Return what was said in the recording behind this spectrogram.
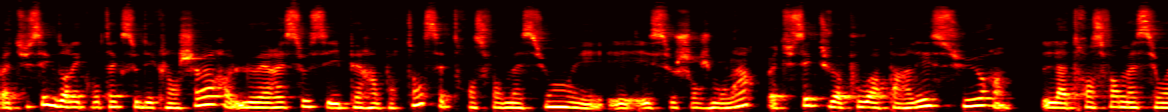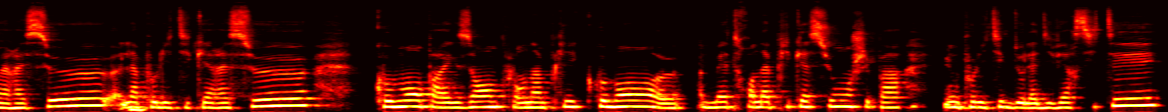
bah, tu sais que dans les contextes déclencheurs, le RSE c'est hyper important, cette transformation et, ce changement-là. Bah, tu sais que tu vas pouvoir parler sur la transformation RSE, la politique RSE, comment, par exemple, on implique, comment euh, mettre en application, je sais pas, une politique de la diversité,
